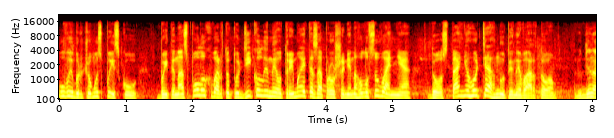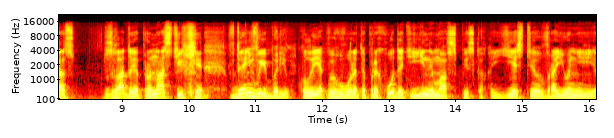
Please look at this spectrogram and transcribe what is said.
у виборчому списку. Бити на сполох варто тоді, коли не отримаєте запрошення на голосування. До останнього тягнути не варто. Людина з- згадує про нас тільки в день виборів, коли, як ви говорите, приходить, її нема в списках. Є в районній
